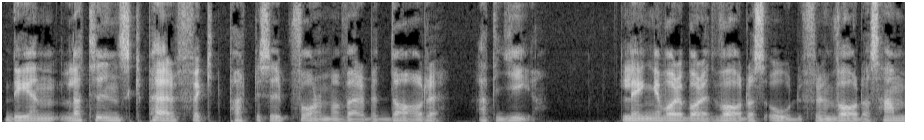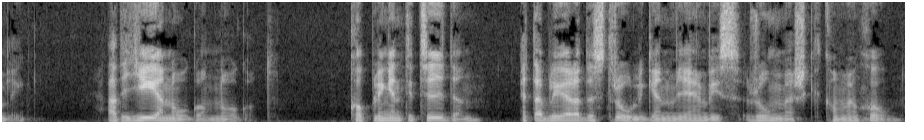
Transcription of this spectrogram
Det är en latinsk perfekt participform av verbet dare, att ge. Länge var det bara ett vardagsord för en vardagshandling. Att ge någon något. Kopplingen till tiden etablerades troligen via en viss romersk konvention.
